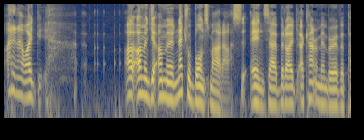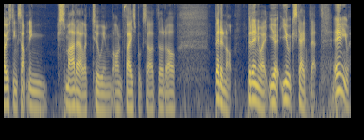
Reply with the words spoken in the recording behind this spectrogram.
I don't know I I, am a I'm a natural born smartass, and so but I I can't remember ever posting something smart aleck to him on Facebook. So I thought, I'll better not. But anyway, you you escaped that. Anyway.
